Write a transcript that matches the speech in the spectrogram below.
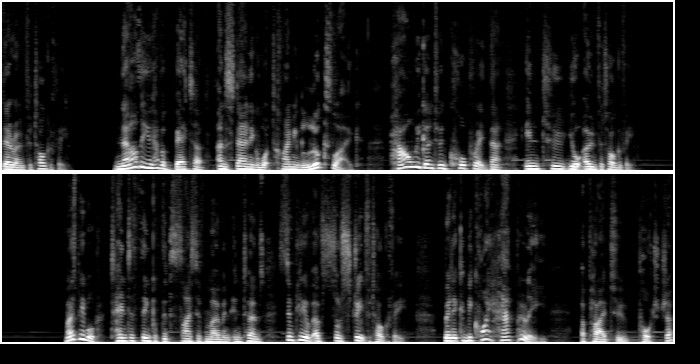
their own photography. Now that you have a better understanding of what timing looks like, how are we going to incorporate that into your own photography? Most people tend to think of the decisive moment in terms simply of, of sort of street photography, but it can be quite happily applied to portraiture,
